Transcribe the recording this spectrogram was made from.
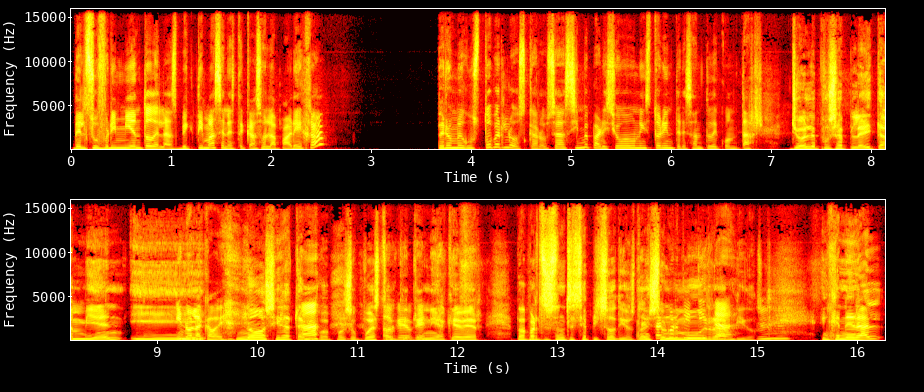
del sufrimiento de las víctimas, en este caso la pareja. Pero me gustó verlo, Oscar. O sea, sí me pareció una historia interesante de contar. Yo le puse play también y. Y no la acabé. No, sí la tengo, Ah. por, supuesto que tenía que ver. Pero aparte son tres episodios, ¿no? Y son muy rápidos. En general,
